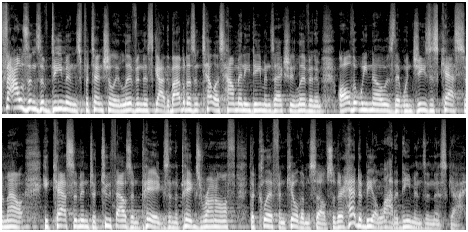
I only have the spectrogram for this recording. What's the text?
Thousands of demons potentially live in this guy. The Bible doesn't tell us how many demons actually live in him. All that we know is that when Jesus casts him out, he casts them into 2,000 pigs, and the pigs run off the cliff and kill themselves. So there had to be a lot of demons in this guy.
